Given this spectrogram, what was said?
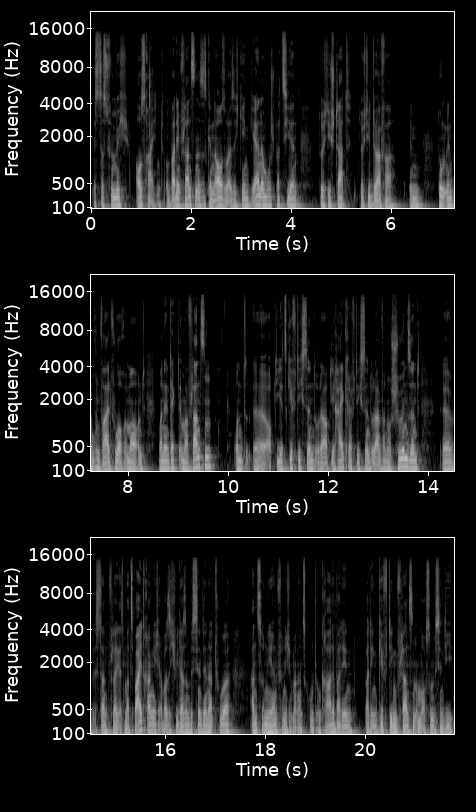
ist das für mich ausreichend. Und bei den Pflanzen ist es genauso. Also ich gehe gerne irgendwo spazieren, durch die Stadt, durch die Dörfer, im dunklen Buchenwald, wo auch immer, und man entdeckt immer Pflanzen. Und äh, ob die jetzt giftig sind oder ob die heilkräftig sind oder einfach nur schön sind, äh, ist dann vielleicht erstmal zweitrangig, aber sich wieder so ein bisschen der Natur anzunähern, finde ich immer ganz gut. Und gerade bei den, bei den giftigen Pflanzen, um auch so ein bisschen die,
